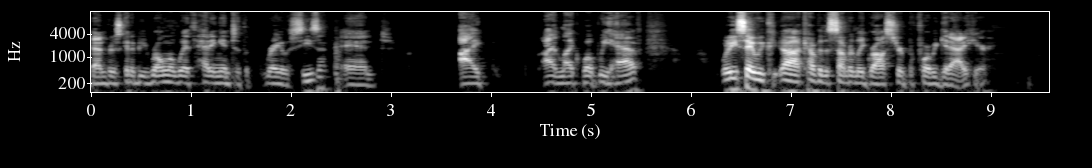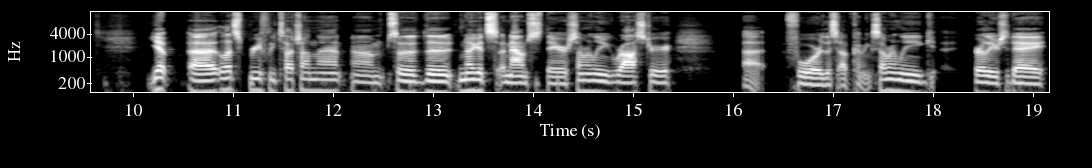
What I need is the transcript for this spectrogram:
Denver's going to be rolling with heading into the regular season, and I I like what we have. What do you say we uh, cover the summer league roster before we get out of here? Yep. Uh, let's briefly touch on that. Um, so the Nuggets announced their summer league roster uh, for this upcoming summer league earlier today,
